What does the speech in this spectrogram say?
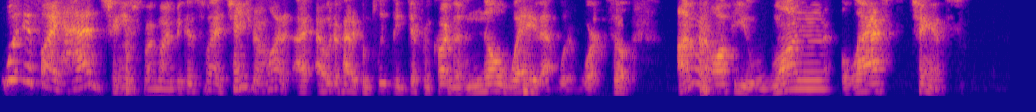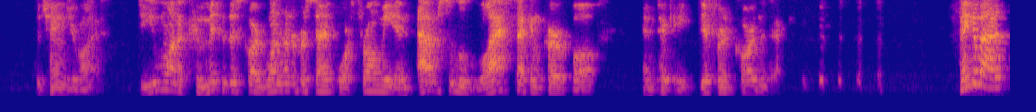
what if I had changed my mind? Because if I had changed my mind, I, I would have had a completely different card. There's no way that would have worked. So I'm going to offer you one last chance to change your mind. Do you want to commit to this card 100% or throw me an absolute last second curveball and pick a different card in the deck? Think about it.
